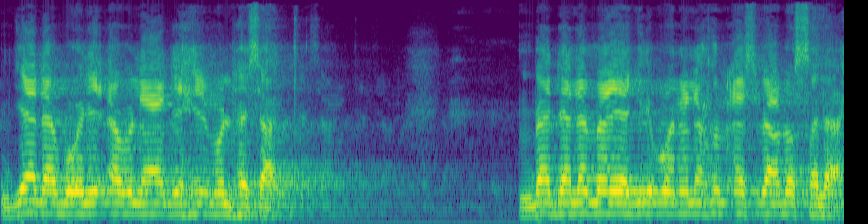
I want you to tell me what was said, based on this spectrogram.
جلبوا لأولادهم الفساد بدل ما يجلبون لهم أسباب الصلاح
